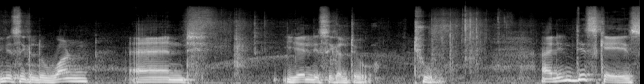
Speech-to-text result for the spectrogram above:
m is equal to 1 and l is equal to 2 and in this case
